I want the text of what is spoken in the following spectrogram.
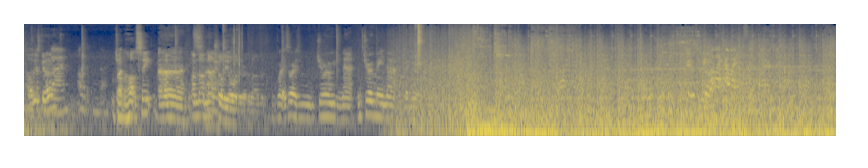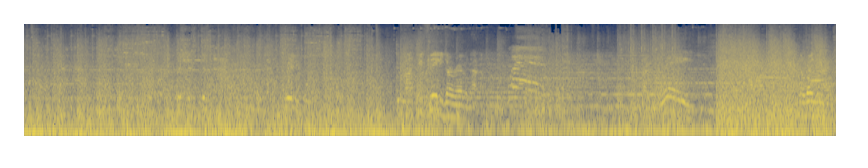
Oh, this go? Go. I'll let them go. Do you want the hot seat? Uh, I'm, I'm not sure the order at the moment. Well, it's always Drew, Nat, Drew, me, Nat, then you. I like how really cool. You clearly don't remember that. When? Way. No way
